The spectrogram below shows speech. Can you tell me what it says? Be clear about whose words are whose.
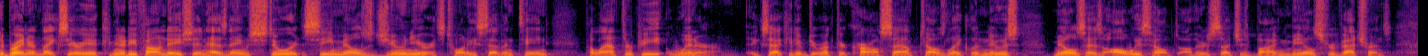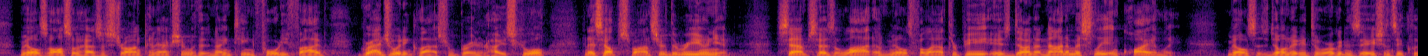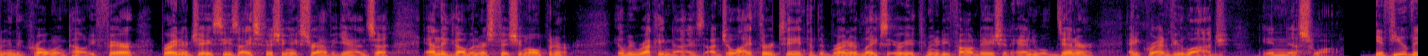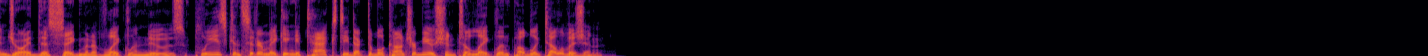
Speaker 1: The Brainerd Lakes Area Community Foundation has named Stuart C. Mills Jr. its 2017 Philanthropy winner. Executive Director Carl Samp tells Lakeland News Mills has always helped others, such as buying meals for veterans. Mills also has a strong connection with the 1945 graduating class from Brainerd High School and has helped sponsor the reunion. Samp says a lot of Mills' philanthropy is done anonymously and quietly. Mills has donated to organizations including the Crow Wing County Fair, Brainerd Jaycees Ice Fishing Extravaganza, and the Governor's Fishing Opener. He'll be recognized on July 13th at the Brainerd Lakes Area Community Foundation annual dinner at Grandview Lodge in Nisswa.
Speaker 2: If you've enjoyed this segment of Lakeland News, please consider making a tax-deductible contribution to Lakeland Public Television.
